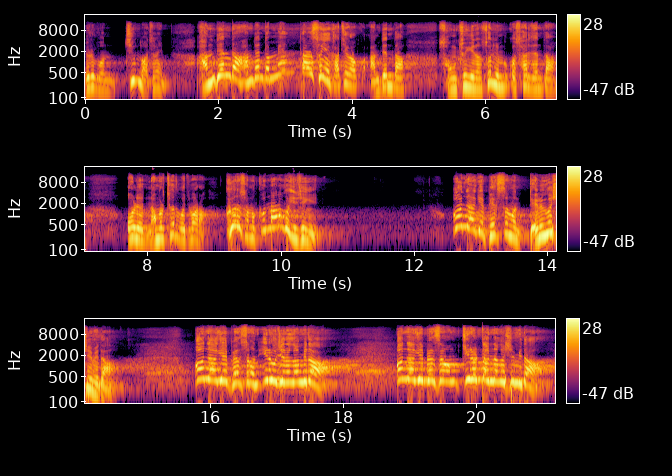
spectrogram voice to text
여러분 지금도 마찬가지입니다. 안 된다 안 된다 맨날 성에 갇혀갖고 안 된다. 송충이는 소리 먹고 살이 된다. 원래 남을 쳐다보지 마라. 그래서 하면 끝나는 거 인생이. 언약의 백성은 되는 것입니다. 언약의 백성은 이루어지는 겁니다. 언약의 백성은 길을 닦는 것입니다.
